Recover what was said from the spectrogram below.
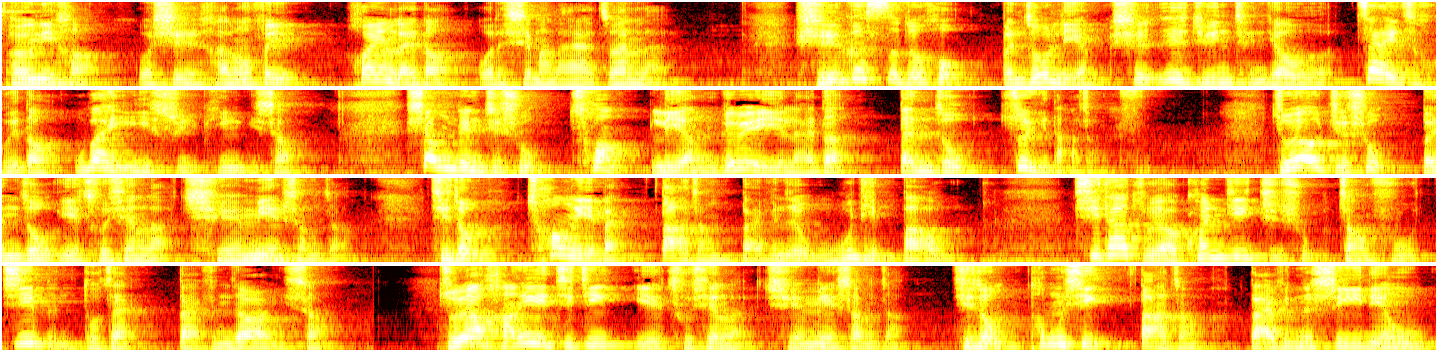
朋友你好，我是韩龙飞，欢迎来到我的喜马拉雅专栏。时隔四周后，本周两市日均成交额再次回到万亿水平以上，上证指数创两个月以来的单周最大涨幅，主要指数本周也出现了全面上涨，其中创业板大涨百分之五点八五，其他主要宽基指数涨幅基本都在百分之二以上，主要行业基金也出现了全面上涨。其中，通信大涨百分之十一点五，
